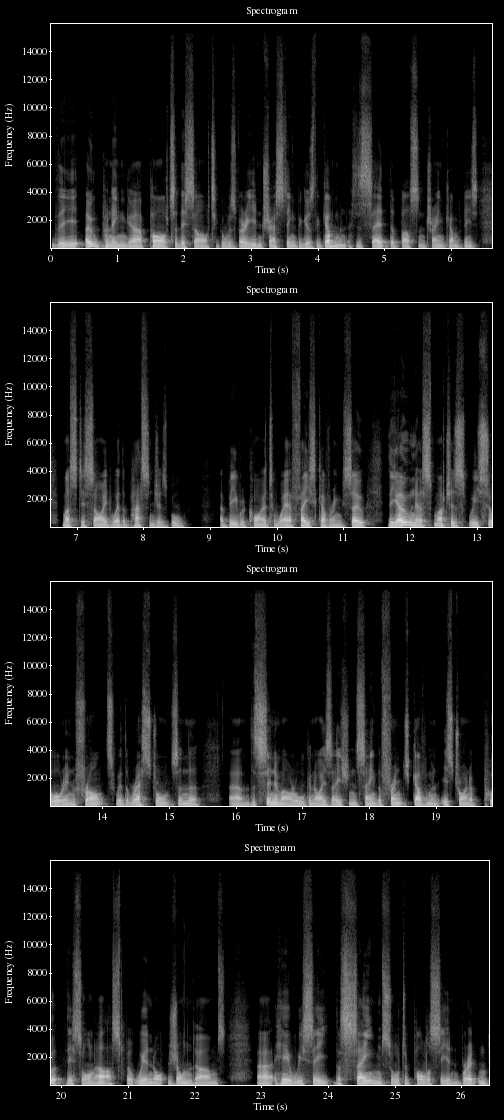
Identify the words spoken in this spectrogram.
the opening uh, part of this article was very interesting because the government has said the bus and train companies must decide whether passengers will uh, be required to wear face coverings. So the onus, much as we saw in France with the restaurants and the um, the cinema organisations saying the French government is trying to put this on us, but we're not gendarmes. Uh, here we see the same sort of policy in Britain.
